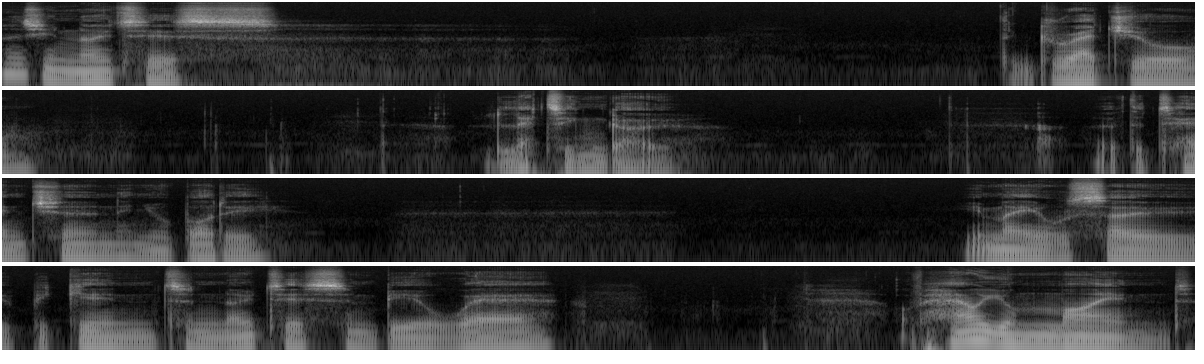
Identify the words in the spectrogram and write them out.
And as you notice the gradual letting go of the tension in your body. You may also begin to notice and be aware of how your mind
